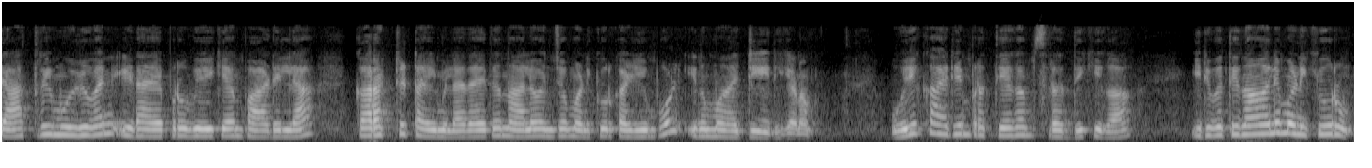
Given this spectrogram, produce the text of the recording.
രാത്രി മുഴുവൻ ഈ ഡയപ്പർ ഉപയോഗിക്കാൻ പാടില്ല. കറക്റ്റ് ടൈമിൽ അതായത് നാലോ അഞ്ചോ മണിക്കൂർ കഴിയുമ്പോൾ ഇത് മാറ്റിയിരിക്കണം. ഒരു കാര്യം പ്രത്യേകം ശ്രദ്ധിക്കുക. ഇരുപത്തിനാല് മണിക്കൂറും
